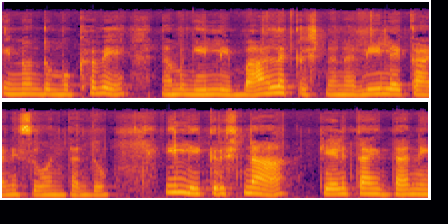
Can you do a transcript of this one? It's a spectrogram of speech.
ಇನ್ನೊಂದು ಮುಖವೇ ನಮಗೆ ಇಲ್ಲಿ ಬಾಲಕೃಷ್ಣನ ಲೀಲೆ ಕಾಣಿಸುವಂಥದ್ದು. ಇಲ್ಲಿ ಕೃಷ್ಣ ಕೇಳ್ತಾ ಇದ್ದಾನೆ,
